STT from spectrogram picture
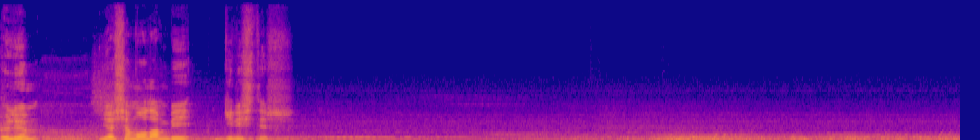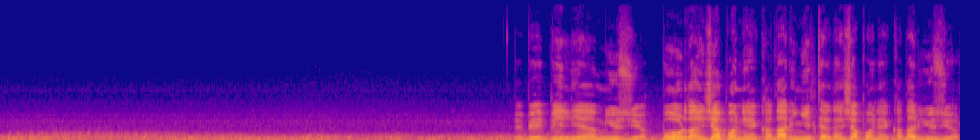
Ölüm yaşama olan bir giriştir. Ve William yüzüyor. Bu oradan Japonya'ya kadar, İngiltere'den Japonya'ya kadar yüzüyor.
